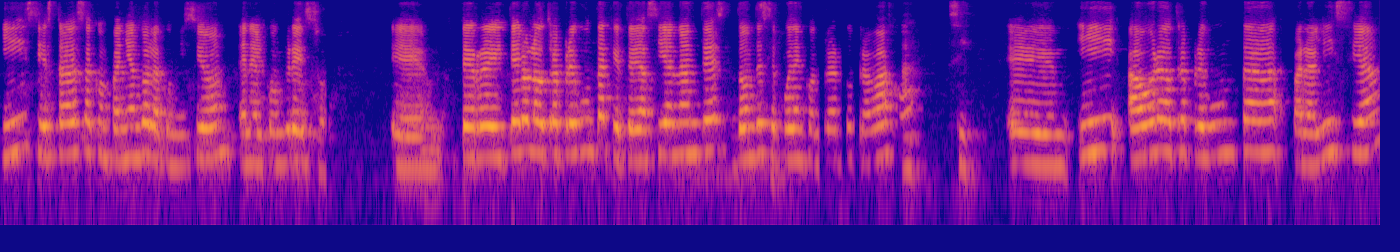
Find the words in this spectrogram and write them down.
Y si estás acompañando a la comisión en el Congreso. te reitero la otra pregunta que te hacían antes, ¿dónde se puede encontrar tu trabajo? Ah, sí. Eh, y ahora otra pregunta para Alicia,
